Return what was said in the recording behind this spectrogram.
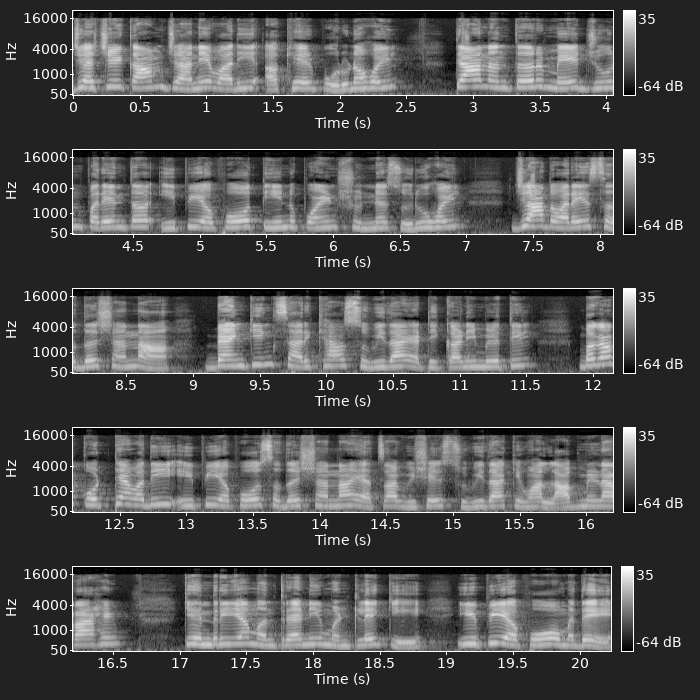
ज्याचे काम जानेवारी अखेर पूर्ण होईल. त्यानंतर मे जूनपर्यंत ई पी एफ ओ तीन पॉईंट शून्य सुरू होईल ज्याद्वारे सदस्यांना बँकिंगसारख्या सुविधा या ठिकाणी मिळतील. बघा कोट्यावधी ई पी एफ ओ सदस्यांना याचा विशेष सुविधा किंवा लाभ मिळणार आहे. केंद्रीय मंत्र्यांनी म्हटले की ई पी एफ ओमध्ये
